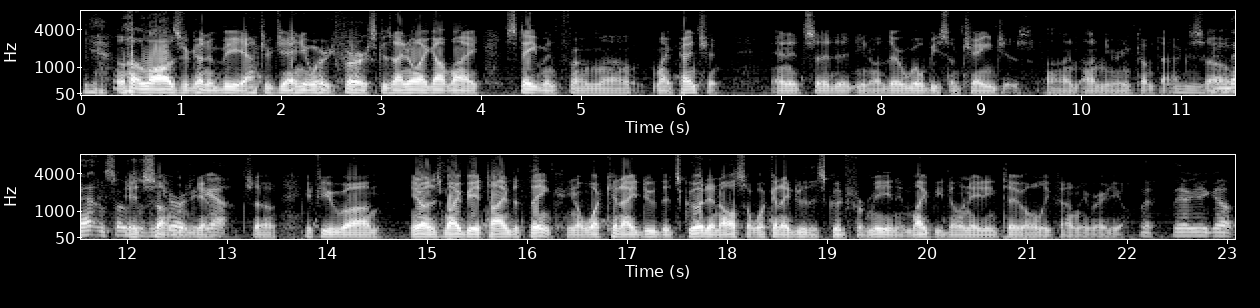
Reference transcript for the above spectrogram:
Yeah. laws are going to be after January 1st, because I know I got my statement from uh, my pension, and it said that, you know, there will be some changes on, on your income tax, so. And that and Social it's Security, yeah. So if you, um, you know, this might be a time to think, you know, what can I do that's good, and also what can I do that's good for me, and it might be donating to Holy Family Radio. There you go.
